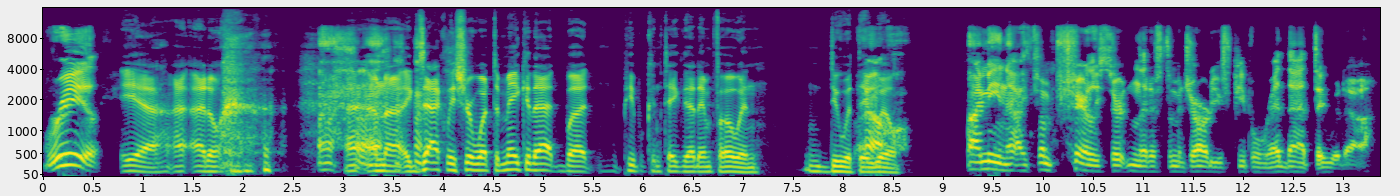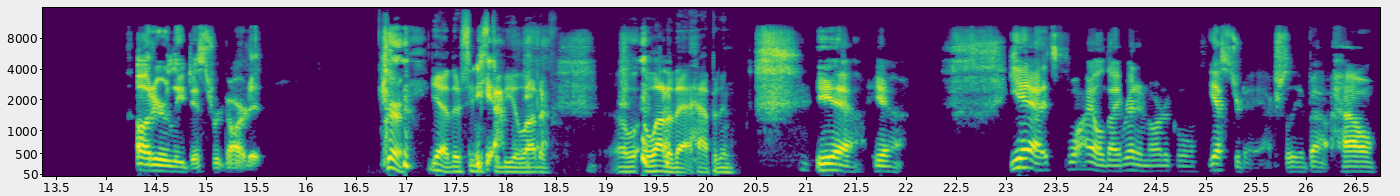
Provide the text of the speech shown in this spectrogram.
Really? yeah, I, I don't. I, I'm not exactly sure what to make of that, but people can take that info and do what they Well, will. I mean, I, I'm fairly certain that if the majority of people read that, they would uh, utterly disregard it. Sure. Yeah, there seems Yeah. to be a lot of a, a lot of that happening. Yeah, yeah. Yeah, it's wild. I read an article yesterday actually about how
